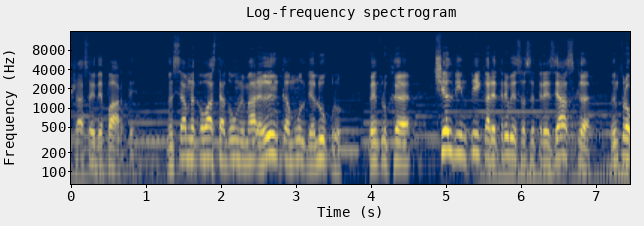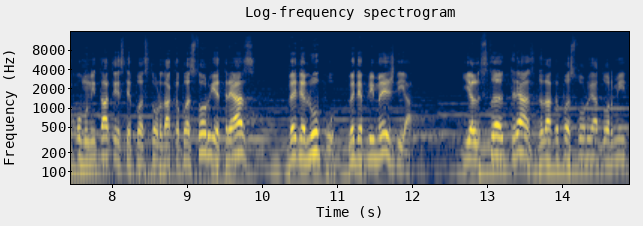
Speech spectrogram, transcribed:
și asta e departe. Înseamnă că oastea Domnului mai are încă mult de lucru, pentru că cel din tâi care trebuie să se trezească într-o comunitate este păstorul. Dacă păstorul e treaz, vede lupul, vede primejdia. El stă treaz, dar dacă păstorul e adormit,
